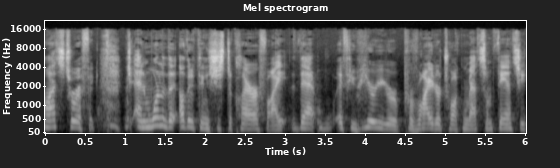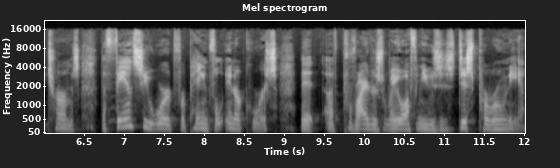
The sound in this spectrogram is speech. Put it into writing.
well, that's terrific. And one of the other things, just to clarify, that if you hear your provider talking about some fancy terms, the fancy word for painful intercourse that uh, providers may often use is dyspareunia.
